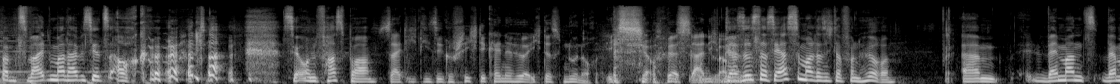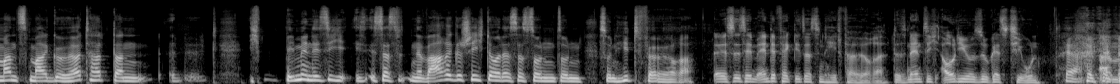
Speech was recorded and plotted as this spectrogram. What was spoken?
Beim zweiten Mal habe ich es jetzt auch gehört. ist ja unfassbar. Seit ich diese Geschichte kenne, höre ich das nur noch. Ich ja höre es gar nicht mehr. Das ist das erste Mal, dass ich davon höre. Ähm, wenn man es wenn man's mal gehört hat, dann ich bin mir nicht sicher, ist das eine wahre Geschichte oder ist das so ein, so ein, so ein Hitverhörer? Es ist im Endeffekt ist das ein Hitverhörer. Das nennt sich Audiosuggestion. Ja. Ähm,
